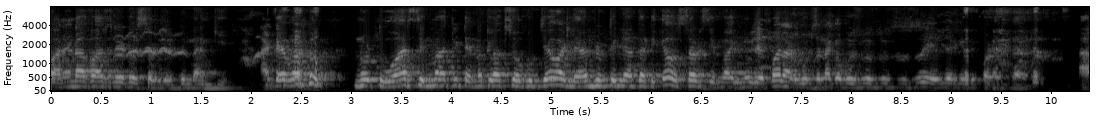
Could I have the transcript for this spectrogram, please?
one and half hours late వస్తాడు చెప్పిన దానికి. అంటే వాడు నువ్వు టూ అవర్స్ సినిమాకి టెన్ ఓ క్లాక్ షో బుక్ చేయ వాడు లెవెన్ ఫిఫ్టీన్ థర్టీకే వస్తాడు సినిమాకి నువ్వు చెప్పాలి అడు కూర్చున్నాక బుస్ బుస్ బుస్ బుస్ ఏం జరిగింది పడక ఆ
